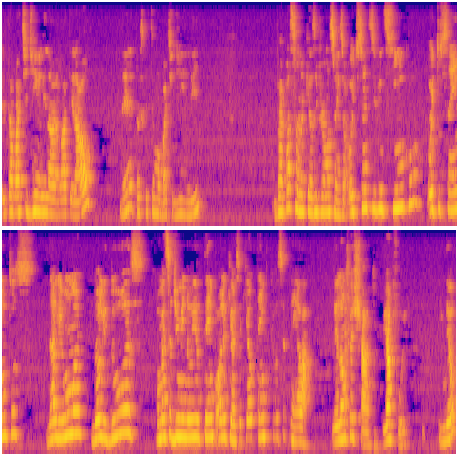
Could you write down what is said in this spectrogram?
Ele tá batidinho ali na lateral. Né? Parece que tem uma batidinha ali. Vai passando aqui as informações. Ó. 825, 800. Dali uma, dali duas. Começa a diminuir o tempo. Olha aqui, ó. Esse aqui é o tempo que você tem. Olha lá. Leilão fechado. Já foi. Entendeu?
